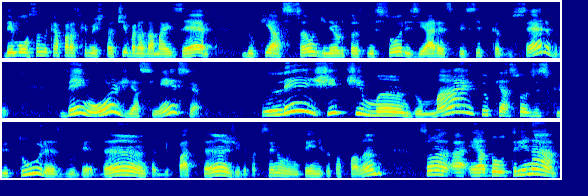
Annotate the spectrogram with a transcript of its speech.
demonstrando que a prática meditativa nada mais é do que a ação de neurotransmissores e áreas específicas do cérebro, vem hoje a ciência legitimando mais do que as suas escrituras do Vedanta, de Patanjali, para que você não entende o que eu estou falando, são a, é a doutrina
